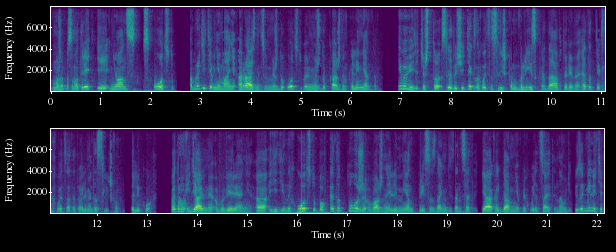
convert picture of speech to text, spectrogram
можно посмотреть и нюанс с отступом. Обратите внимание разницу между отступами между каждым элементом. И вы видите, что следующий текст находится слишком близко, да, в то время этот текст находится от этого элемента слишком далеко. Поэтому идеальное выверяние э, единых отступов это тоже важный элемент при создании дизайн сайта. Я, когда мне приходят сайты на аудит юзабилити,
